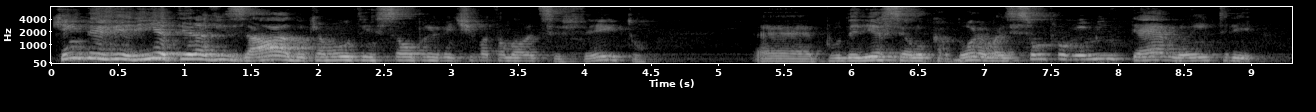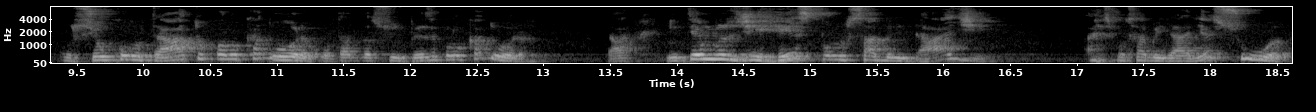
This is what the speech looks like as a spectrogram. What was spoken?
quem deveria ter avisado que a manutenção preventiva está na hora de ser feito, é, poderia ser a locadora, mas isso é um problema interno entre o seu contrato com a locadora, o contrato da sua empresa com a locadora. Tá? Em termos de responsabilidade, a responsabilidade é sua.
